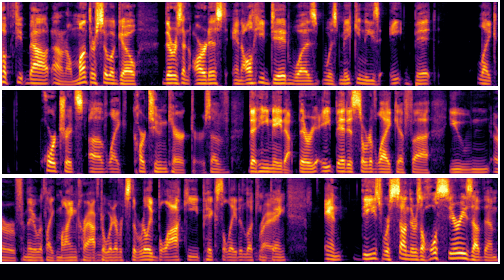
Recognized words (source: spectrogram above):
about I don't know a month or so ago, there was an artist, and all he did was was making these eight bit like portraits of like cartoon characters of that he made up. Their eight bit is sort of like if uh, you are familiar with like Minecraft or whatever. It's the really blocky, pixelated looking Right. thing. And these were some. There was a whole series of them,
